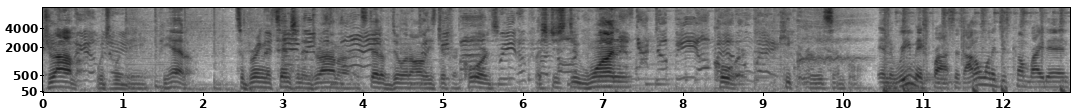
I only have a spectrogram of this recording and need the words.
drama, which would be piano. To bring the tension and drama, instead of doing all these different chords, let's just do one chord. Keep it really simple. In the remix process, I don't want to just come right in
